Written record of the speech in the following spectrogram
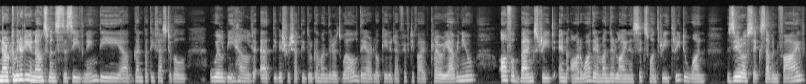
In our community announcements this evening, the uh, Ganpati festival will be held at the Vishwashakti Durga Mandir as well. They are located at 55 Clary Avenue off of Bank Street in Ottawa. Their Mandir line is 613 321 0675.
